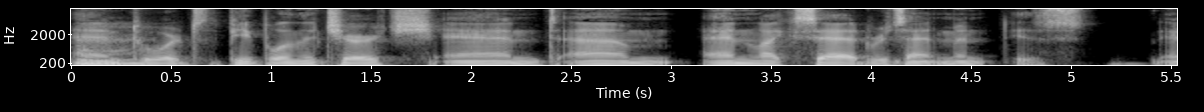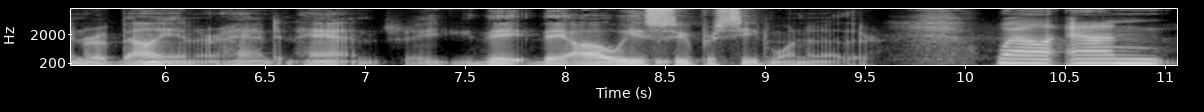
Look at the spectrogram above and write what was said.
and towards the people in the church, and um, and like I said, resentment is and rebellion are hand in hand. They they always supersede one another. Well, and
